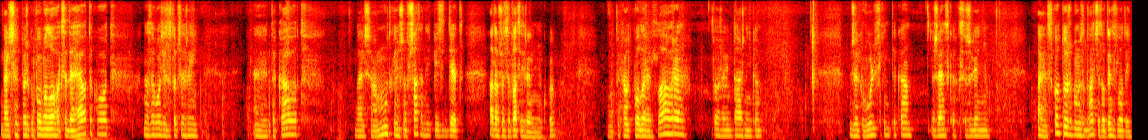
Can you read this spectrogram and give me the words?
Далі перекупив малого CDG отаку от на заводі за 150 гривень. Е, така от. Далі мамут, звісно, вшатаний піздець. А там щось за 20 гривень я купив. Вот така от Polar Ralph теж вінтажненька. Джек Вульфкин така, женська, к сожалению. А, Скотт теж, по-моєму, за 2 чи за 1 злотий.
